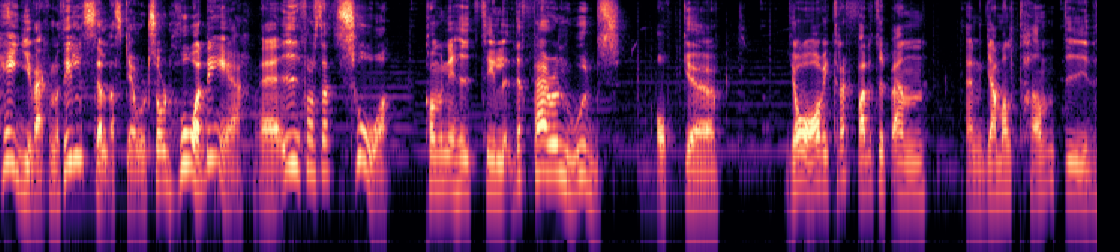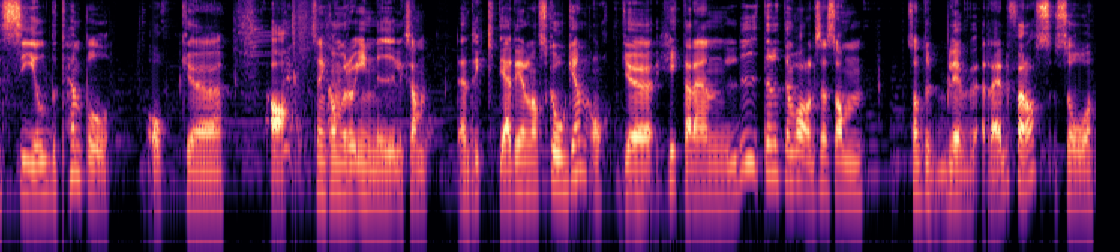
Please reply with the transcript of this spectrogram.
Hej välkomna till Zelda Skyward Sword HD! Eh, I förhållande så kommer ni hit till The Farron Woods och eh, ja, vi träffade typ en, en gammal tant i The Sealed Temple och eh, ja, sen kom vi då in i liksom den riktiga delen av skogen och eh, hittade en liten, liten varelse som, som typ blev rädd för oss. Så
